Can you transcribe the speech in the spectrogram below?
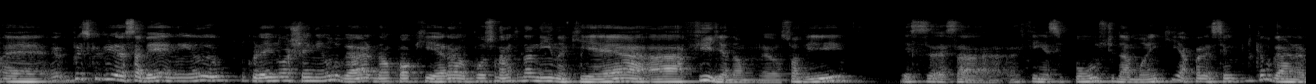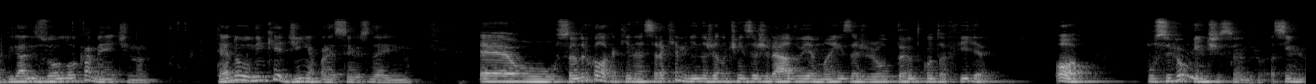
não. É, eu- por isso que eu queria saber, eu, eu procurei e não achei em nenhum lugar não, qual que era o posicionamento da Nina, que é a, a filha, não. Eu só vi esse, essa, enfim, esse post da mãe que apareceu em tudo que é lugar, né? Viralizou loucamente, não. Até no LinkedIn apareceu isso daí, né? É, o Sandro coloca aqui, né? Será que a menina já não tinha exagerado e a mãe exagerou tanto quanto a filha? Ó, possivelmente, Sandro. Assim,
